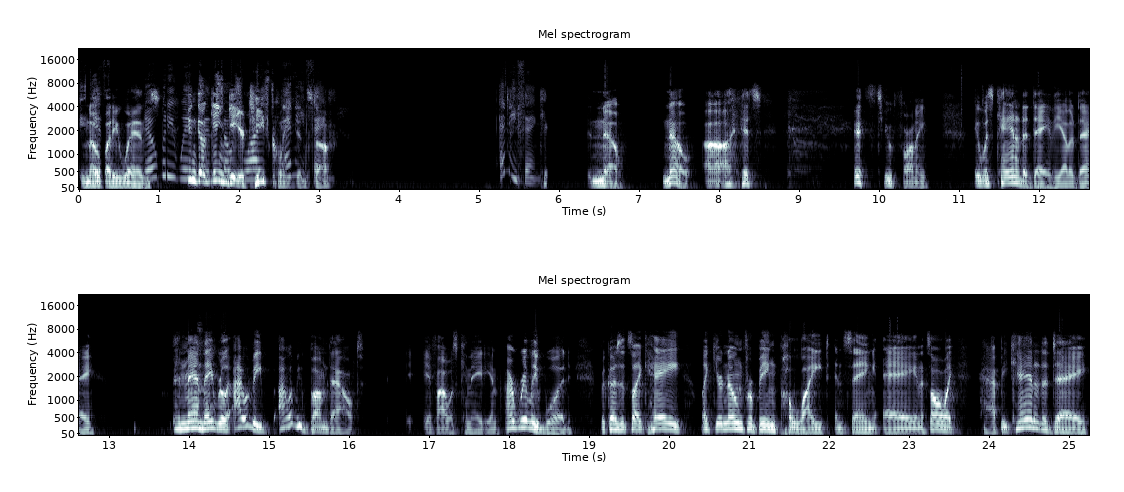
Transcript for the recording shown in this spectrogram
nobody wins. Nobody wins. You can go you can get your teeth cleaned anything. and stuff. Anything. No, no. Uh, it's it's too funny. It was Canada Day the other day, and man, they really. I would be I would be bummed out if I was Canadian. I really would because it's like, hey, like you're known for being polite and saying a, and it's all like Happy Canada Day,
